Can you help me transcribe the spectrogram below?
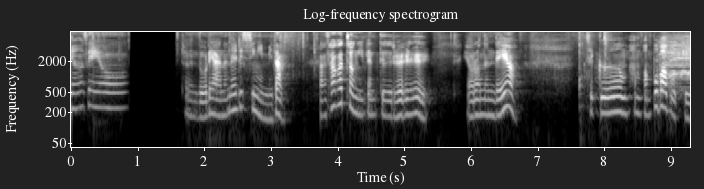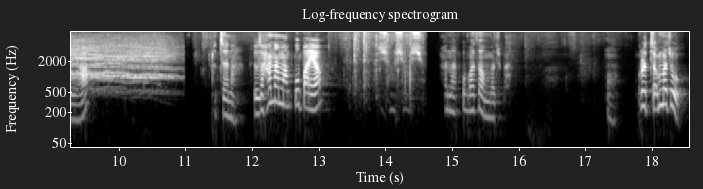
안녕하세요. 저는 노래하는 해리싱입니다. 사과청 이벤트를 열었는데요. 지금 한번 뽑아볼게요. 있잖아. 여기서 하나만 뽑아요. 슝슝슝. 하나 뽑아서 엄마 줘봐. 어. 그렇지, 엄마 줘.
